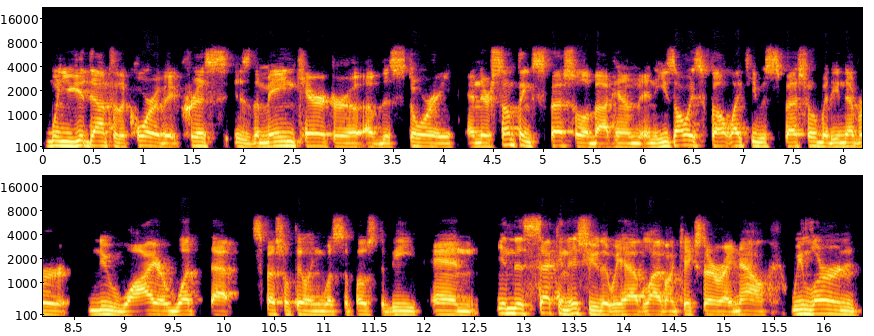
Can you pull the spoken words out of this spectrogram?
when you get down to the core of it. Chris is the main character of this story, and there's something special about him, and he's always felt like he was special, but he never knew why or what that special feeling was supposed to be. And in this second issue that we have live on Kickstarter right now, we learn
